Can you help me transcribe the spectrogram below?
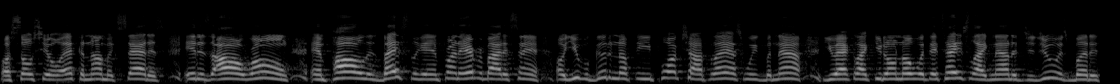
or socioeconomic status. It is all wrong. And Paul is basically in front of everybody saying, Oh, you were good enough to eat pork chops last week, but now you act like you don't know what they taste like now that your Jewish buddies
